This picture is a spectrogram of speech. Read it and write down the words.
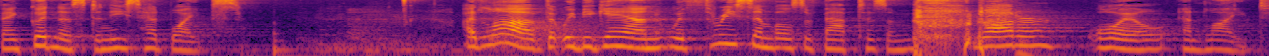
Thank goodness Denise had wipes. I love that we began with three symbols of baptism water, oil, and light.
